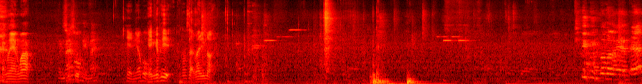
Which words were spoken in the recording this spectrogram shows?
แข็งแรงมากเห็นไหมสุมอดงเห็นไหมเห็นครับผมเห็นครับพี่ต้องใส่มานิดหน่อย ทำอะไรแทน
